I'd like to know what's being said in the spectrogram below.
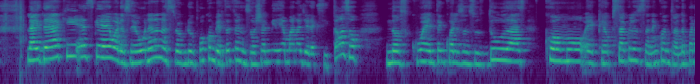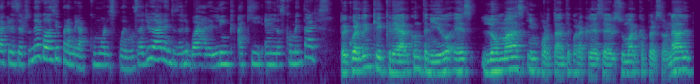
La idea aquí es que, bueno, se unan a nuestro grupo, conviértete en un social media manager exitoso, nos cuenten cuáles son sus dudas, cómo, eh, qué obstáculos están encontrando para crecer su negocio, para mirar cómo los podemos ayudar. Entonces les voy a dejar el link aquí en los comentarios. Recuerden que crear contenido es lo más importante para crecer su marca personal,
